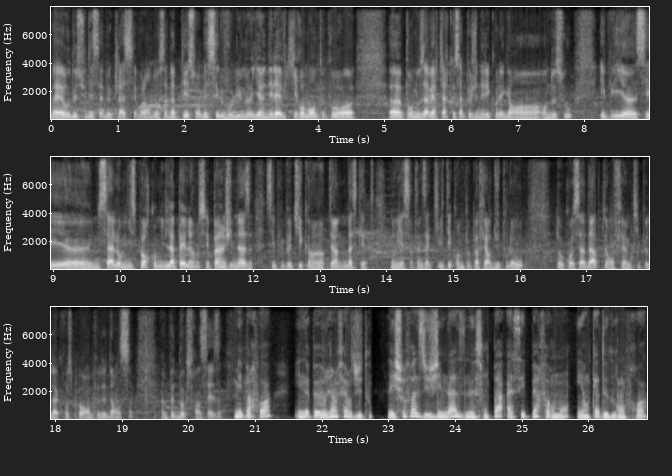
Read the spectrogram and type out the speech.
Ben, au-dessus des salles de classe, voilà, on doit s'adapter, soit baisser le volume. Il y a un élève qui remonte pour, euh, euh, pour nous avertir que ça peut gêner les collègues en, dessous. Et puis c'est une salle omnisport comme ils l'appellent. Hein. C'est pas un gymnase, c'est plus petit qu'un terrain de basket. Donc il y a certaines activités qu'on ne peut pas faire du tout là-haut. Donc on s'adapte, on fait un petit peu d'acrosport, un peu de danse, un peu de boxe française. Mais parfois, ils ne peuvent rien faire du tout. Les chauffasses du gymnase ne sont pas assez performants et en cas de grand froid,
